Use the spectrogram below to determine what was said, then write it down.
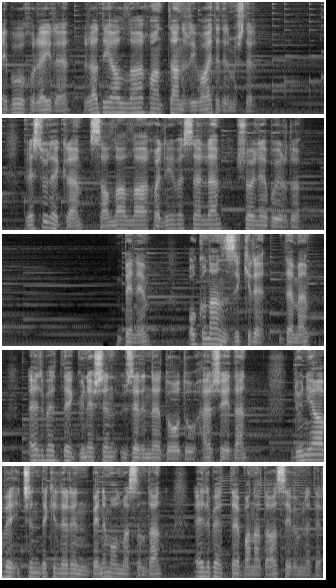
Ebu Hureyre radıyallahu anh'tan rivayet edilmiştir. resul Ekrem sallallahu aleyhi ve sellem şöyle buyurdu. Benim okunan zikri demem elbette güneşin üzerinde doğduğu her şeyden, dünya ve içindekilerin benim olmasından elbette bana daha sevimlidir.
